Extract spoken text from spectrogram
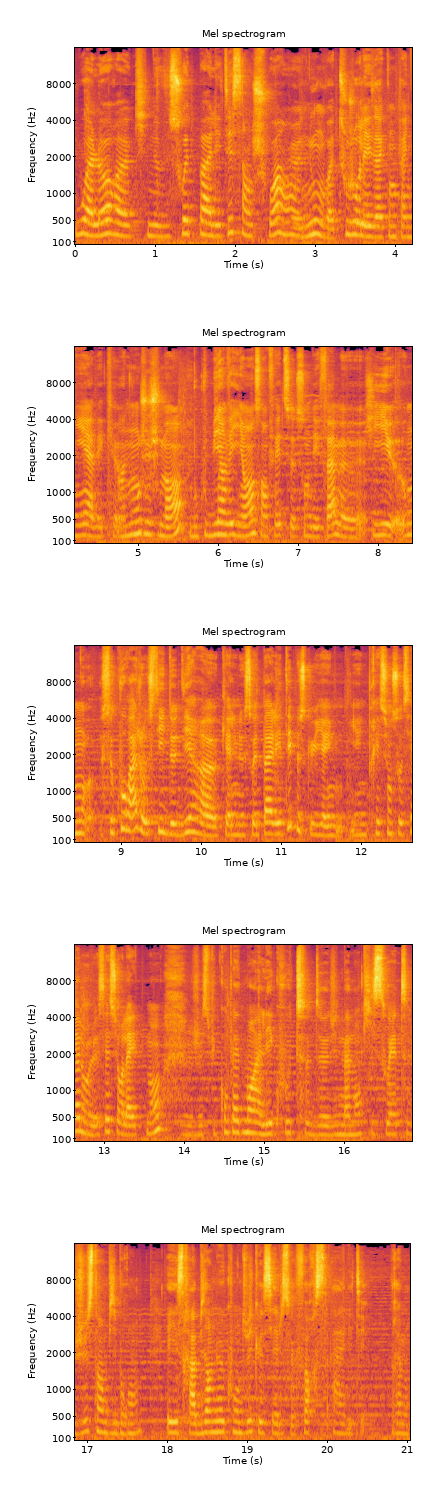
ou alors euh, qui ne souhaite pas allaiter, c'est un choix. Hein. Euh, nous, on va toujours les accompagner avec un non-jugement, beaucoup de bienveillance. En fait, ce sont des femmes qui ont ce courage aussi de dire qu'elles ne souhaitent pas allaiter, parce qu'il y, a une pression sociale, on le sait, sur l'allaitement. Je suis complètement à l'écoute d'une maman qui souhaite juste un biberon, et il sera bien mieux conduit que si elle se force à allaiter, vraiment.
